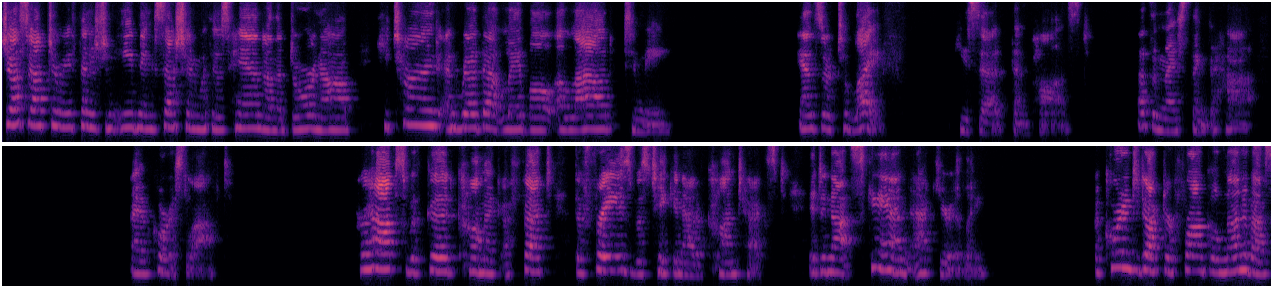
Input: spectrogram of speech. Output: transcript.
Just after we finished an evening session with his hand on the doorknob, he turned and read that label aloud to me. Answer to life, he said, then paused. That's a nice thing to have. I, of course, laughed. Perhaps with good comic effect, the phrase was taken out of context. It did not scan accurately. According to Dr. Frankl, none of us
